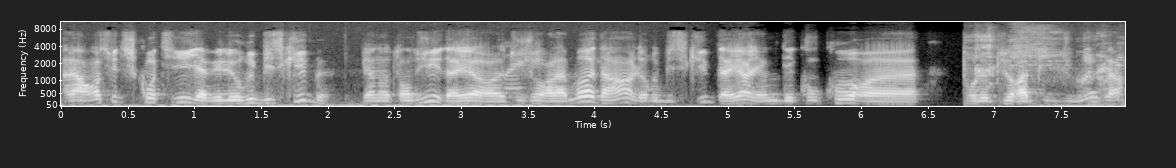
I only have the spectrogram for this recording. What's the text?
Alors ensuite, je continue. Il y avait le Rubik's Cube, bien entendu. D'ailleurs, euh, Ouais. toujours à la mode, hein, le Rubik's Cube. D'ailleurs, il y a même des concours euh, pour le plus rapide du monde là.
